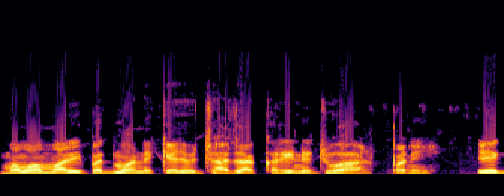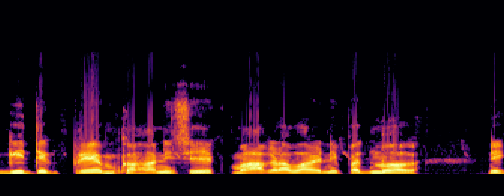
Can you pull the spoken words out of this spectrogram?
મામા મારી પદ્માને કહેજો ઝાઝા કરીને જુહાર પણ એક ગીત, એક પ્રેમ કહાની છે. એક માગડાવાળાની પદ્માની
